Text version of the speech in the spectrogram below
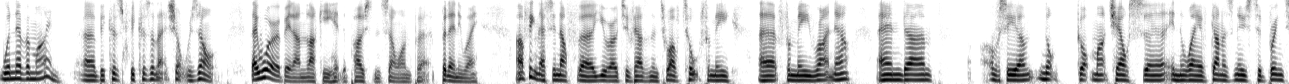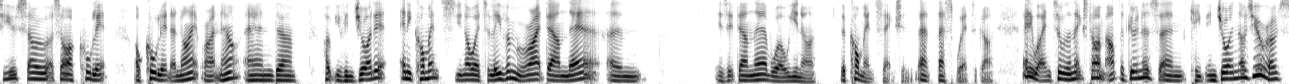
were never mine uh, because because of that shot result. They were a bit unlucky, hit the post and so on. But but anyway, I think that's enough uh, Euro 2012 talk for me uh, from me right now. And um, obviously, I've not got much else uh, in the way of Gunners news to bring to you, so so I'll call it I'll call it a night right now, and um, hope you've enjoyed it. Any comments? You know where to leave them. Right down there. Um, is it down there? Well, you know, the comments section. That that's where to go. Anyway, until the next time, up the Gooners, and keep enjoying those Euros.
